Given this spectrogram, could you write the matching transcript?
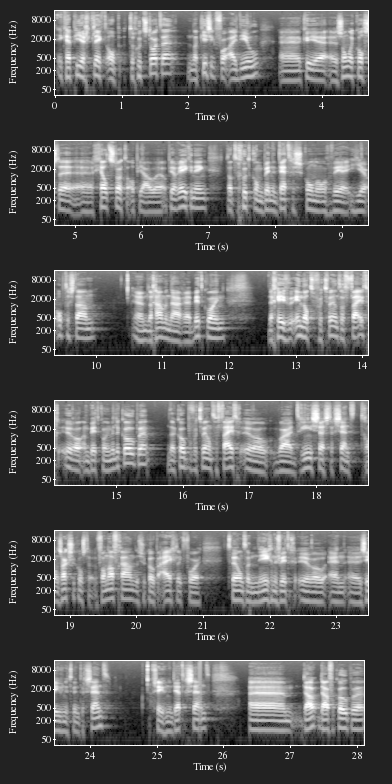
ik heb hier geklikt op te goed storten. Dan kies ik voor Ideal. Uh, kun je zonder kosten geld storten op, op jouw rekening. Dat goed komt binnen 30 seconden ongeveer hier op te staan. Um, dan gaan we naar Bitcoin. Dan geven we in dat we voor 250 euro een Bitcoin willen kopen. Dan kopen we voor 250 euro waar 63 cent transactiekosten vanaf gaan. Dus we kopen eigenlijk voor 249 euro en uh, 27 cent. 37 cent. Um, daar, daar verkopen we.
